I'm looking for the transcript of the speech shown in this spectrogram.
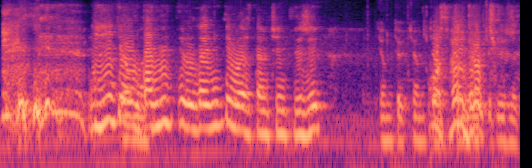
Идите, утоните, утоните, может там что-нибудь лежит. Тем, тем, тем, О, смотри, дропчик лежит.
